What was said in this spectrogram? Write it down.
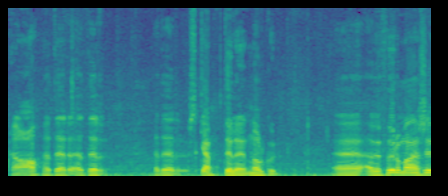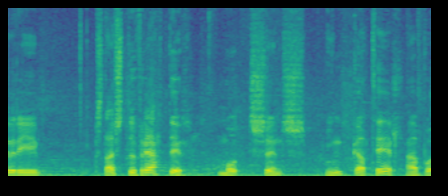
Já, þetta er, þetta er, þetta er skemmtileg nálgun. Uh, ef við förum aðeins yfir í stærstu fréttir mótsins hinga til. Það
